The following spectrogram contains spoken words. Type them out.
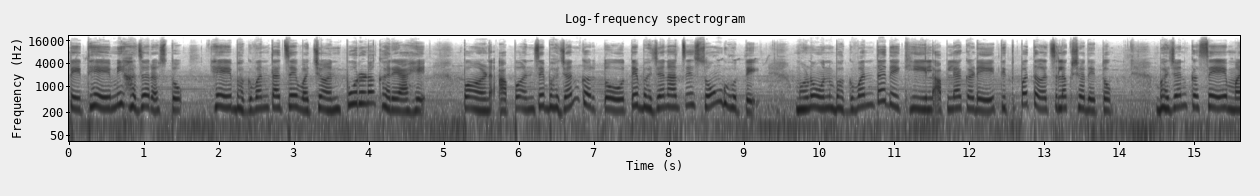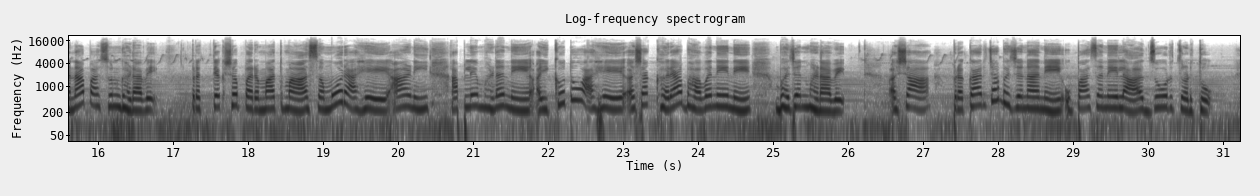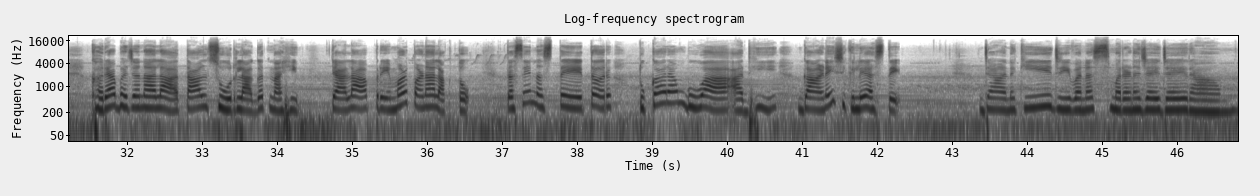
तेथे मी हजर असतो. हे भगवंताचे वचन पूर्ण खरे आहे. पण आपण जे भजन करतो ते भजनाचे सोंग होते. म्हणून भगवंत देखील आपल्याकडे तितपतच लक्ष देतो. भजन कसे मनापासून घडावे? प्रत्यक्ष परमात्मा समोर आहे आणि आपले म्हणणे ऐकतो आहे अशा खऱ्या भावनेने भजन म्हणावे. अशा प्रकारच्या भजनाने उपासनेला जोर चढतो. खऱ्या भजनाला ताल सूर लागत नाही त्याला प्रेमळपणा लागतो. तसे नसते तर तुकाराम बुवा आधी गाणे शिकले असते. जानकी जीवन स्मरण जय जय राम.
